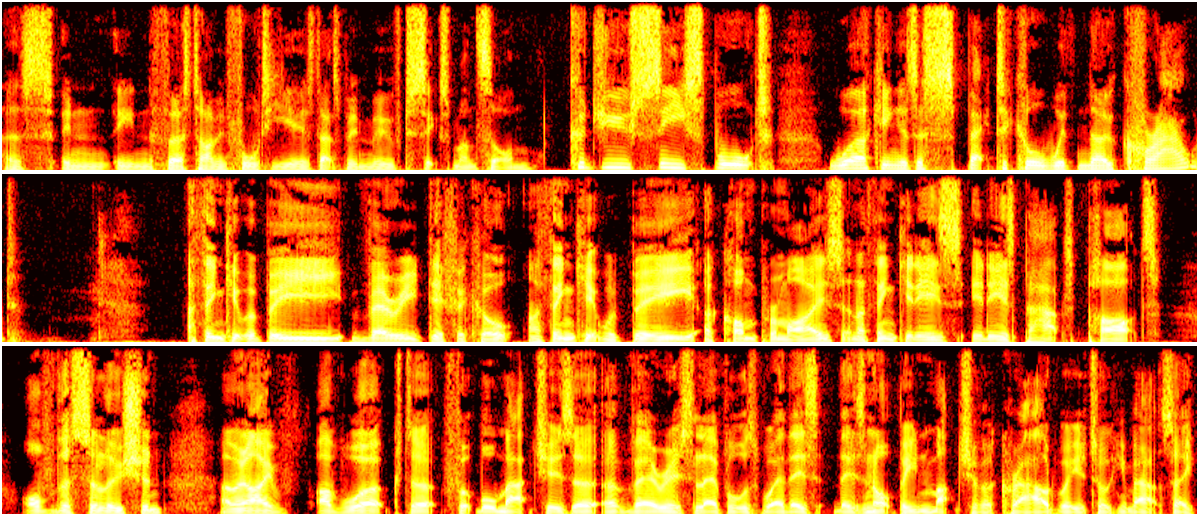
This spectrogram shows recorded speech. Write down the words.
as in in the first time in forty years, that's been moved six months on. Could you see sport working as a spectacle with no crowd? I think it would be very difficult. I think it would be a compromise, and I think it is. It is perhaps part of the solution. I mean, I've I've worked at football matches at, at, various levels where there's there's not been much of a crowd. Where you're talking about, say,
